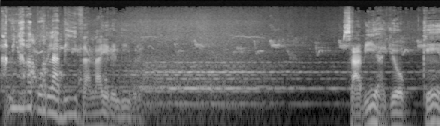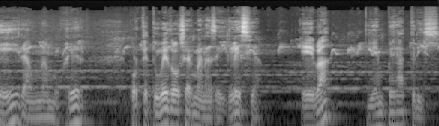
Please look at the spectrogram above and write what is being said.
caminaba por la vida al aire libre. Sabía yo qué era una mujer, porque tuve dos hermanas de iglesia, Eva y Emperatriz.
